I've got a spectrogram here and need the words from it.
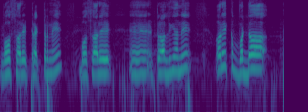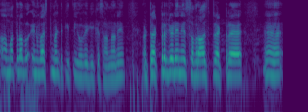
ਬਹੁਤ ਸਾਰੇ ਟਰੈਕਟਰ ਨੇ ਬਹੁਤ ਸਾਰੇ ਟਰਾਲੀਆਂ ਨੇ ਔਰ ਇੱਕ ਵੱਡਾ ਮਤਲਬ ਇਨਵੈਸਟਮੈਂਟ ਕੀਤੀ ਹੋਵੇਗੀ ਕਿਸਾਨਾਂ ਨੇ। ਟਰੈਕਟਰ ਜਿਹੜੇ ਨੇ ਸਵਰਾਜ ਟਰੈਕਟਰ ਹੈ ਅ,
